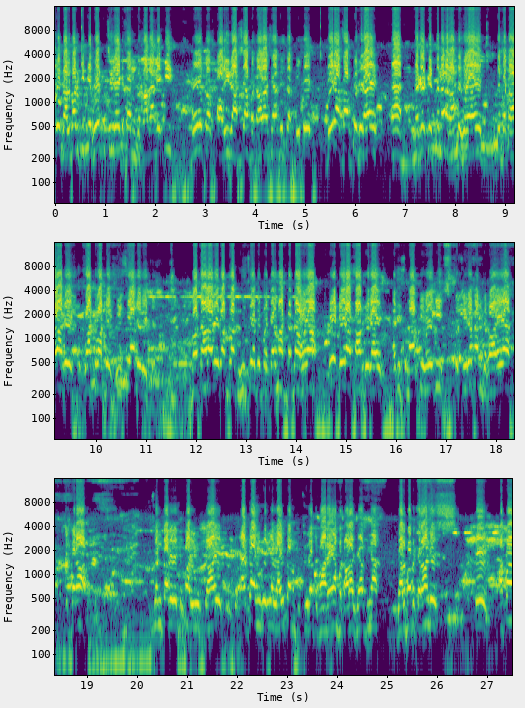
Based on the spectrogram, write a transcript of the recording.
ਸੋ ਗੱਲਬਾਤ ਕੀਤੀ ਹੈ, ਫਿਰ ਤਸਵੀਰਾਂ ਇੱਕ ਤੁਹਾਨੂੰ ਦਿਖਾ ਦਾਂਗੇ ਕਿ ਬਹੁਤ ਭਾਰੀ ਰਸ਼ ਆ, ਬਟਾਲਾ ਸ਼ਹਿਰ ਦੀ ਧਰਤੀ ਤੇ ਡੇਰਾ ਸਾਹਿਬ ਤੋਂ ਜਿਹੜਾ ਹੈ ਨਗਰ ਕੀਰਤਨ ਆਰੰਭ ਹੋਇਆ ਹੈ ਤੇ ਬਟਾਲਾ ਦੇ ਵੱਖ-ਵੱਖ ਹਿੱਸਿਆਂ ਦੇ ਵਿੱਚ, ਬਟਾਲਾ ਦੇ ਵੱਖ-ਵੱਖ ਹਿੱਸਿਆਂ ਤੋਂ ਪ੍ਰਚਰਮਾ ਕਰਦਾ ਹੋਇਆ ਇਹ ਡੇਰਾ ਸਾਹਿਬ ਜਿਹੜਾ ਹੈ ਅੱਜ ਸਮਾਪਤੀ ਹੋਏਗੀ। ਤਸਵੀਰਾਂ ਤੁਹਾਨੂੰ ਦਿਖਾ ਰਹੇ ਆ ਕਿ ਬੜਾ ਸੰਗਤਾਂ ਦੇ ਵਿੱਚ ਭਾਰੀ ਉਤਸ਼ਾਹ ਹੈ ਐਦਾਂ ਹੀ ਜਿਹੜੀਆਂ ਲਾਈਵ ਤੁਹਾਨੂੰ ਤਸਵੀਰਾਂ ਦਿਖਾ ਰਹੇ ਹਾਂ ਬਟਾਲਾ ਸ਼ਹਿਰ ਦੀਆਂ, ਗੱਲਬਾਤ ਕਰਾਂਗੇ। ਤੇ ਆਪਾਂ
